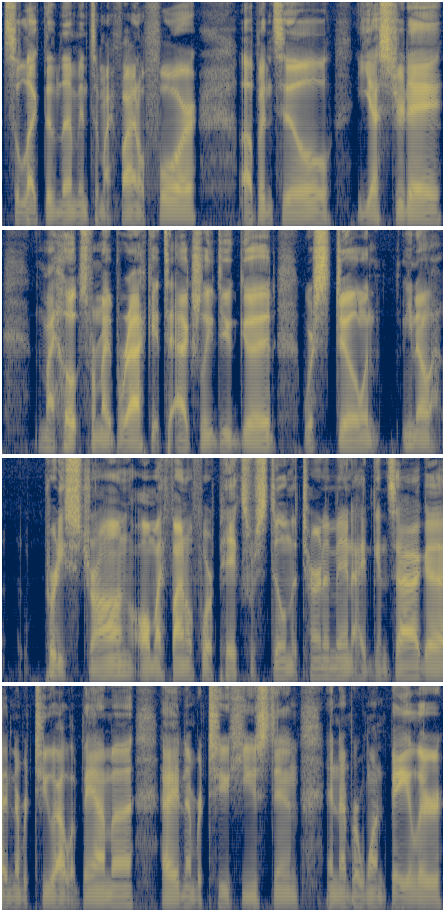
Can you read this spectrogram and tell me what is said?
selected them into my final four up until yesterday. My hopes for my bracket to actually do good were still in, you know, pretty strong. All my final four picks were still in the tournament. I had Gonzaga, I had number two Alabama, I had number two Houston, and number one Baylor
